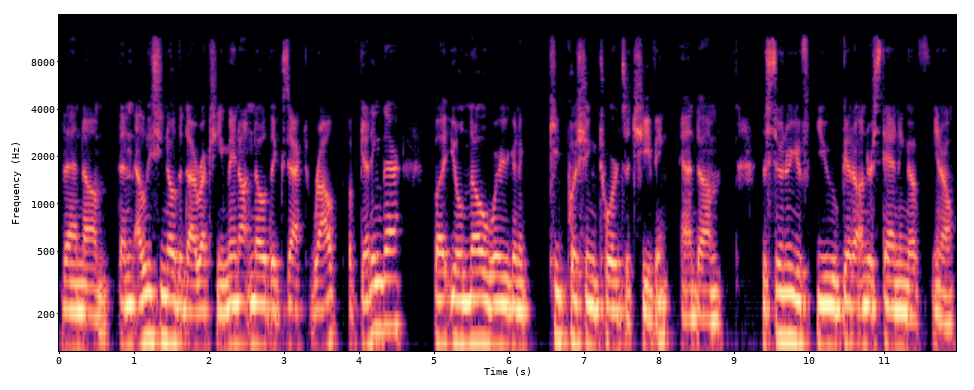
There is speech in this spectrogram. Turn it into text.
then um, then at least you know the direction. You may not know the exact route of getting there, but you'll know where you're going to keep pushing towards achieving. And um, the sooner you you get an understanding of you know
